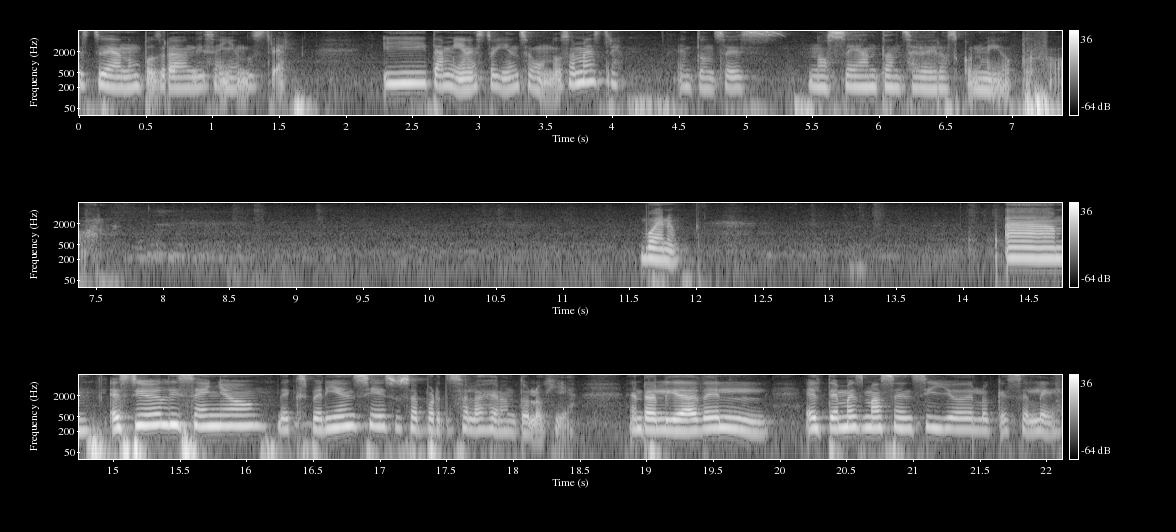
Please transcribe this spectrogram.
estudiando un posgrado en diseño industrial y también estoy en segundo semestre. Entonces, no sean tan severos conmigo, por favor. Bueno, estudio el diseño de experiencia y sus aportes a la gerontología. En realidad el, el tema es más sencillo de lo que se lee.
